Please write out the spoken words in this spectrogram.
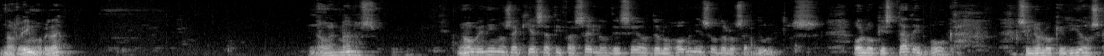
Nos reímos, ¿verdad? No, hermanos. No venimos aquí a satisfacer los deseos de los jóvenes o de los adultos, o lo que está de boca, sino lo que Dios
